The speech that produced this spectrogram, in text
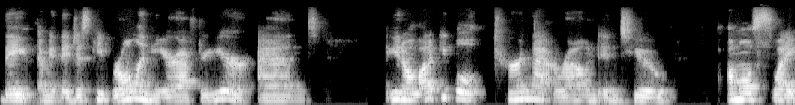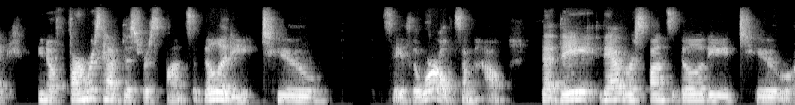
They, I mean, they just keep rolling year after year. And, you know, a lot of people turn that around into almost like, you know, farmers have this responsibility to save the world somehow, that they, they have a responsibility to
